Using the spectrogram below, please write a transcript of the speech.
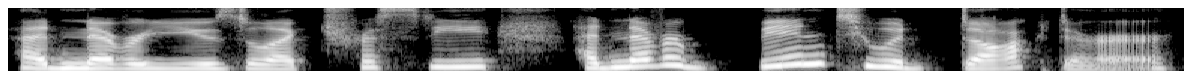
had never used electricity, had never been to a doctor,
